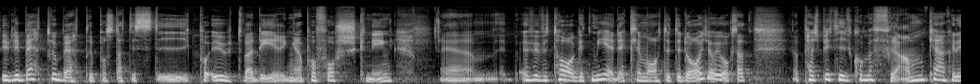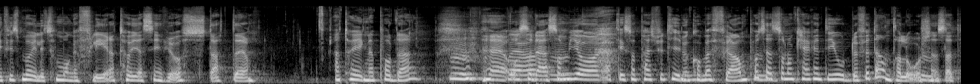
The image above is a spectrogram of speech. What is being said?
vi blir bättre och bättre på statistik, på utvärderingar, på forskning eh, överhuvudtaget medieklimatet idag gör ju också att perspektiv kommer fram. Kanske det finns möjlighet för många fler att höja sin röst, att eh, att ha egna poddar. Mm, eh, och sådär, som mm. gör att liksom perspektiven mm. kommer fram på ett sätt som de kanske inte gjorde för ett antal år sedan. Mm. Så att,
